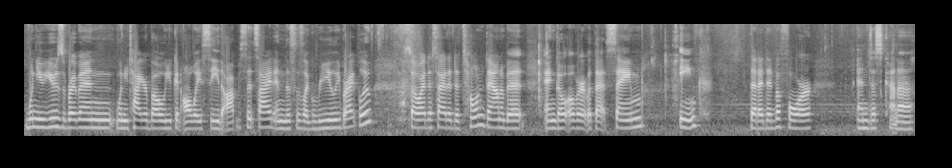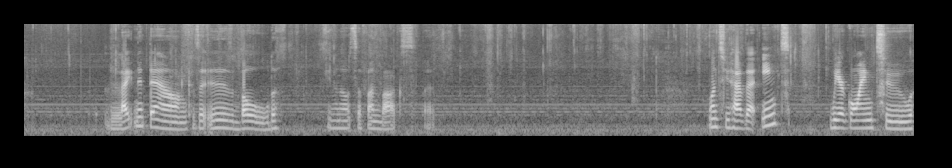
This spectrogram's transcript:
when you use ribbon, when you tie your bow, you can always see the opposite side, and this is like really bright blue. So I decided to tone it down a bit and go over it with that same ink that I did before and just kind of lighten it down because it is bold, even though it's a fun box. But once you have that inked, we are going to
